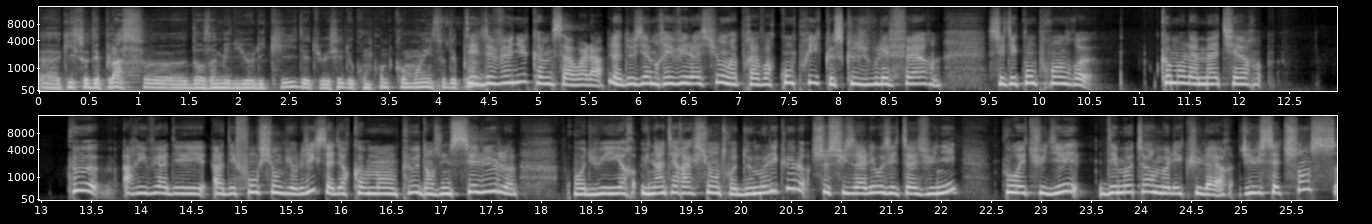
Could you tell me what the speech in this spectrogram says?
euh, qui se déplacent euh, dans un milieu liquide et tu essaies de comprendre comment ils se déplacent. C'est devenu comme ça, voilà. La deuxième révélation, après avoir compris que ce que je voulais faire, c'était comprendre comment la matière peut arriver à des, à des fonctions biologiques, c'est-à-dire comment on peut, dans une cellule, produire une interaction entre deux molécules. Je suis allée aux États-Unis pour étudier des moteurs moléculaires. J'ai eu cette chance,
